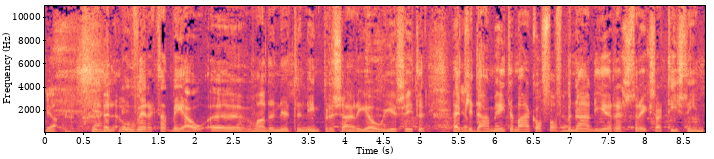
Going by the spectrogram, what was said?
Ja. Ja. En hoe werkt dat bij jou? Eh, we hadden net een impresario hier zitten. Heb Ja. je daar mee te maken of, of benader je rechtstreeks artiesten in,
